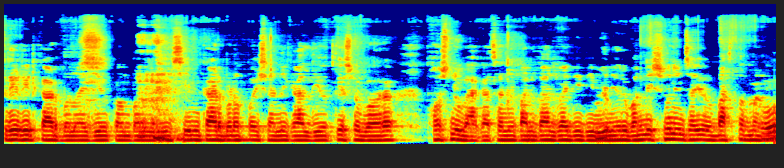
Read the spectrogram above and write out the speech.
क्रेडिट कार्ड बनाइदियो कम्पनीले सिम कार्डबाट पैसा निकालिदियो त्यसो भएर फस्नु भएका छ नेपाली दाजुभाइ दिदीबहिनीहरू भन्ने सुनिन्छ यो वास्तवमा हो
